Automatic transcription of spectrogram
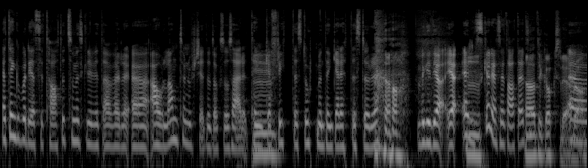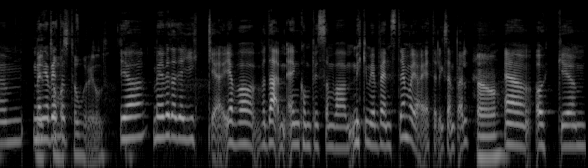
Jag tänker på det citatet som är skrivet över uh, aulan till universitetet också, så här, tänka Mm. fritt är stort men tänka rätt är större. ja, Vilket jag, jag älskar det citatet. ja, jag tycker också det är bra. Ehm, det men är jag vet Thomas att, Torild. ja, men jag vet att jag gick, eh, jag var, var där en kompis som var mycket mer vänster än vad jag är till exempel. Ja. Ehm, och ehm,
